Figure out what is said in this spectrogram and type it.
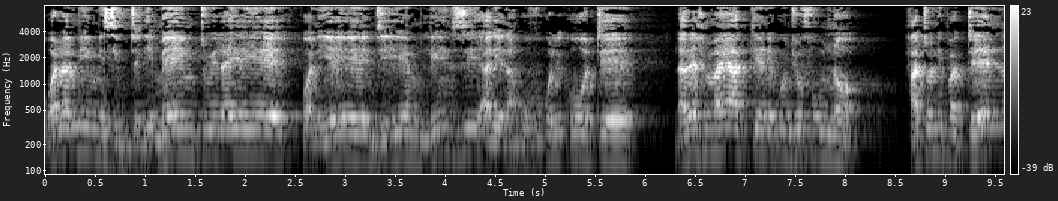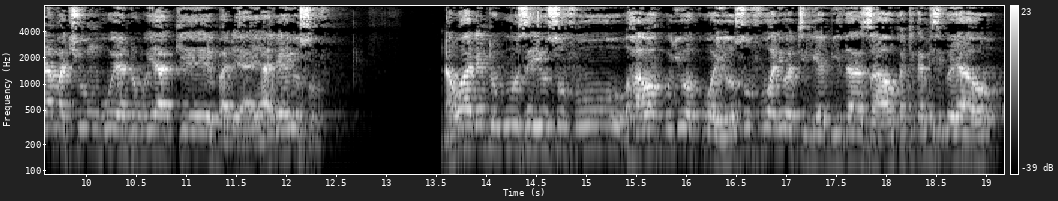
wala mimi simtegemei mtu ila yeye, kwani yeye ndiye mlinzi aliye na nguvu kuliko wote, na rehema yake ni kunjufu mno. Hatonipa tena machungu ya ndugu yake baada ya yale ya Yusuf. Na wale nduguze Yusufu hawakujua kuwa Yusufu aliwatilia bidhaa zao katika mizigo yao.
